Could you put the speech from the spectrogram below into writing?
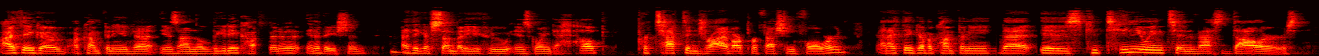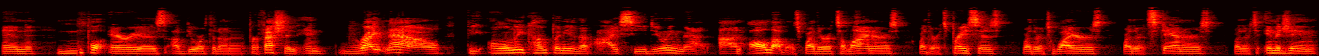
i think of a company that is on the leading cusp of innovation mm-hmm. i think of somebody who is going to help protect and drive our profession forward. And I think of a company that is continuing to invest dollars in multiple areas of the orthodontic profession. And right now, the only company that I see doing that on all levels, whether it's aligners, whether it's braces, whether it's wires, whether it's scanners, whether it's imaging,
